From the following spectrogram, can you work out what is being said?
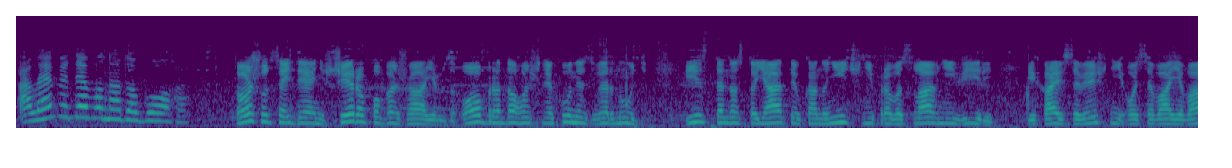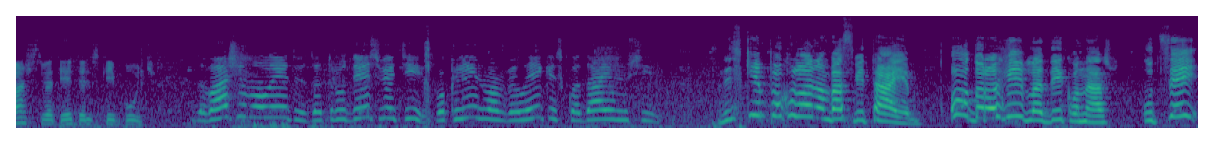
але веде вона до Бога. Тож у цей день щиро побажаєм з обраного шляху не звернуть, істинно стояти в канонічній православній вірі, і хай Всевишній осяває ваш святительський путь. За ваші молитви, за труди святі, поклін вам великий складаємо усі. З низьким поклоном вас вітаємо. О, дорогий владико наш, у цей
